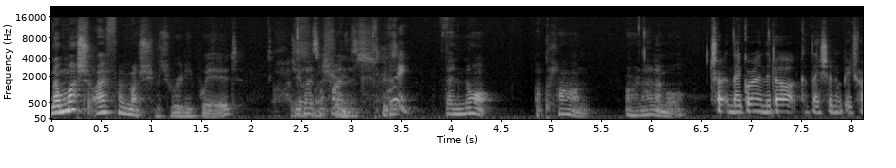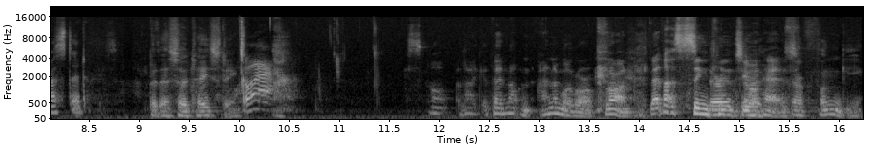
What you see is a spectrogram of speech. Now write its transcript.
Now, mush- I find mushrooms really weird. Oh, Do you guys not find this? mushrooms. Because they're not a plant or an animal. Tr- They grow in the dark. They shouldn't be trusted. But they're so tasty. Blah. It's not like they're not an animal or a plant. Let that sink They're, into your they're- head. They're fungi.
